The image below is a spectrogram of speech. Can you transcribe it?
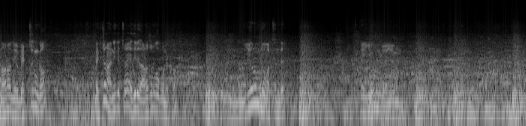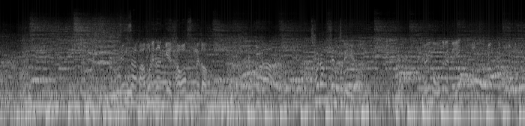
나눠 이거 맥주인가? 맥주는 아니겠죠? 애들이 나눠주는 거 보니까 음, 뭐 이온 음료 같은데? 네, 이온 음료, 이온 음료. 마무리 단계에 다 왔습니다. 여기가 천왕 템플이에요. 여기가 오늘의 메인 스팟 천왕 템플입니다.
